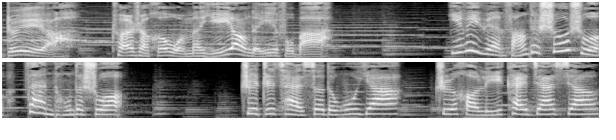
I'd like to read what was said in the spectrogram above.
对呀，穿上和我们一样的衣服吧。”一位远房的叔叔赞同的说：“这只彩色的乌鸦只好离开家乡，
